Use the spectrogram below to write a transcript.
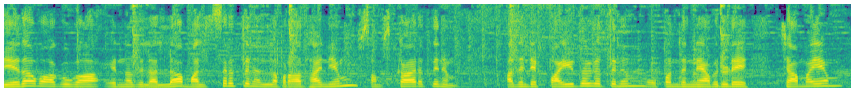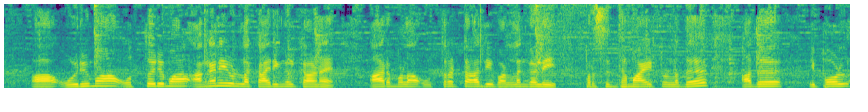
ജേതാവാകുക എന്നതിലല്ല മത്സരത്തിനല്ല പ്രാധാന്യം സംസ്കാരത്തിനും അതിന്റെ പൈതൃകത്തിനും ഒപ്പം തന്നെ അവരുടെ ചമയം ഒരുമ ഒത്തൊരുമ അങ്ങനെയുള്ള കാര്യങ്ങൾക്കാണ് ആറന്മുള ഉത്രട്ടാതി വള്ളംകളി പ്രസിദ്ധമായിട്ടുള്ളത്. അത് ഇപ്പോൾ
